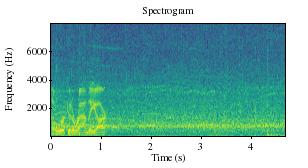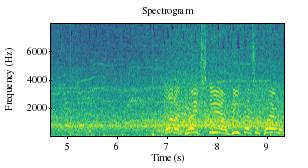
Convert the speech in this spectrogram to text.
They'll work it around the arc. What a great steal. Defensive player was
